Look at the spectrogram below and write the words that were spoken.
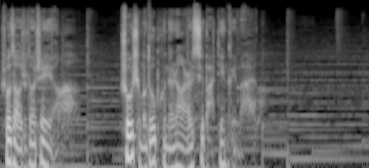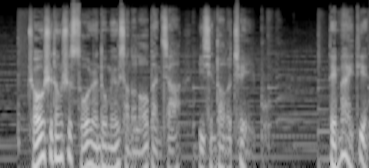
说早知道这样啊，说什么都不能让儿媳把店给卖了。主要是当时所有人都没有想到，老板家已经到了这一步，得卖店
